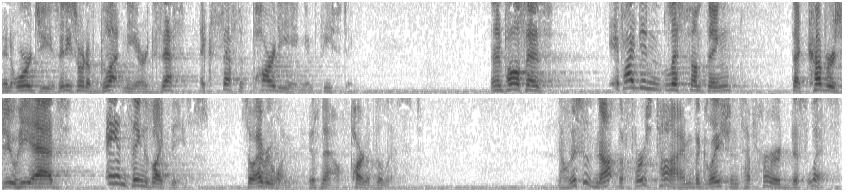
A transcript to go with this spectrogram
and orgies, any sort of gluttony or excess, excessive partying and feasting. And Paul says, if I didn't list something that covers you, he adds, and things like these. So everyone is now part of the list. Now, this is not the first time the Galatians have heard this list.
